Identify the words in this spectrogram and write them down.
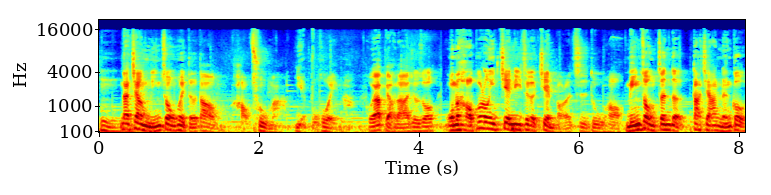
嗯，那这样民众会得到好处吗？也不会嘛。我要表达就是说，我们好不容易建立这个鉴宝的制度，哈，民众真的大家能够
